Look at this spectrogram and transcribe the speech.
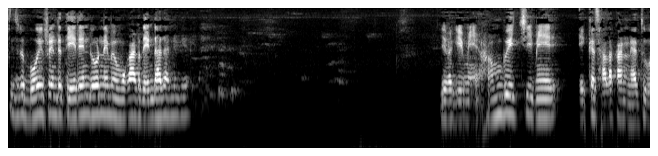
ඉතින් බොයිෆ්‍රෙන්ඩ් තේරෙන්න ඕනේ මේ මොකාට දෙන්න හදන්නේ කියලා. ඒ වගේ මේ හම්බ වෙච්චි මේ එක සලකන්නේ නැතුව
